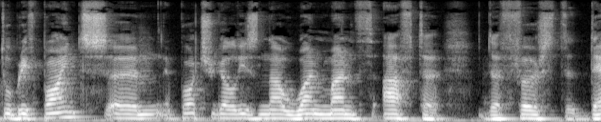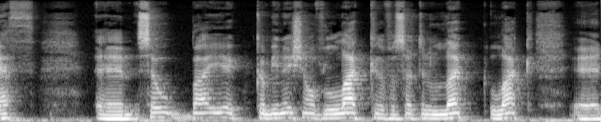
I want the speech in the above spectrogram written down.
two brief points. Um, Portugal is now one month after the first death um, so by a combination of luck, of a certain luck, luck, uh,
